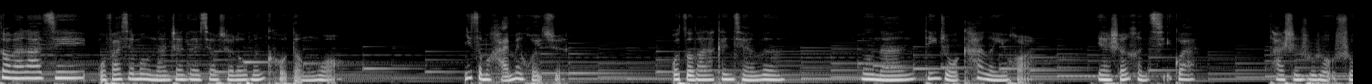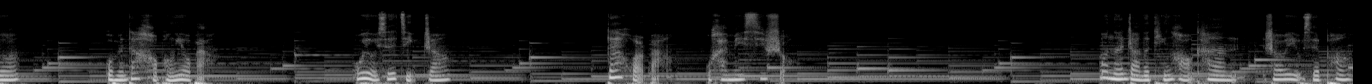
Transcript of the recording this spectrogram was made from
倒完垃圾，我发现梦楠站在教学楼门口等我。你怎么还没回去？我走到他跟前问。梦楠盯着我看了一会儿，眼神很奇怪。他伸出手说：“我们当好朋友吧。”我有些紧张。待会儿吧，我还没洗手。梦楠长得挺好看，稍微有些胖，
